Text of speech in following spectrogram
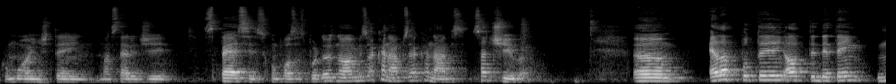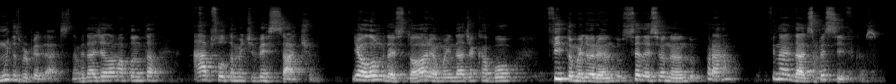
como a gente tem uma série de espécies compostas por dois nomes, a cannabis é a cannabis sativa. Ela, potém, ela detém muitas propriedades. Na verdade, ela é uma planta absolutamente versátil. E ao longo da história, a humanidade acabou fitomelhorando, selecionando para finalidades específicas.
